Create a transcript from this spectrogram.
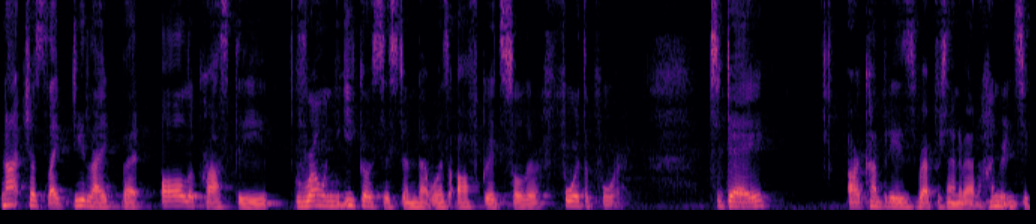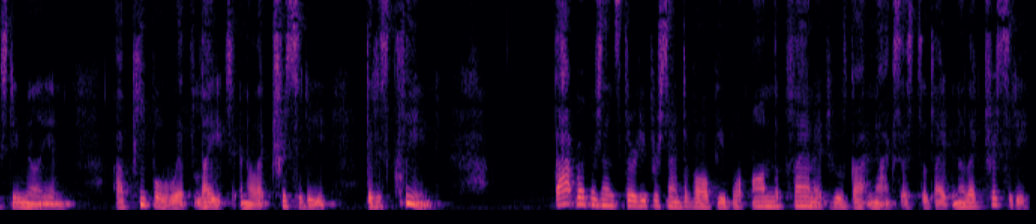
not just like d.light, but all across the growing ecosystem that was off-grid solar for the poor. Today, our companies represent about 160 million uh, people with light and electricity that is clean. That represents 30% of all people on the planet who have gotten access to light and electricity.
